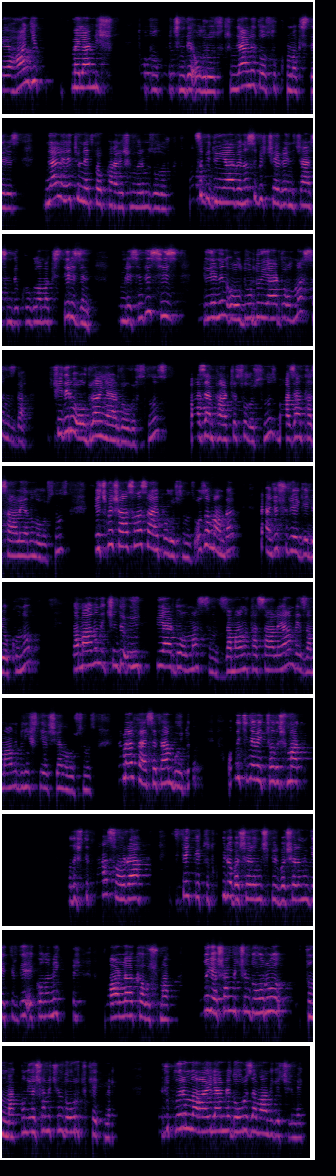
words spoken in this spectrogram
e, hangi melenmiş topluluklar içinde oluruz, kimlerle dostluk kurmak isteriz, kimlerle ne tür network paylaşımlarımız olur, nasıl bir dünya ve nasıl bir çevrenin içerisinde kurgulamak isterizin cümlesinde siz birilerinin oldurduğu yerde olmazsanız da şeyleri olduran yerde olursunuz. Bazen parçası olursunuz, bazen tasarlayanın olursunuz. Seçme şansına sahip olursunuz. O zaman da bence şuraya geliyor konu. Zamanın içinde öğütlü yerde olmazsınız. Zamanı tasarlayan ve zamanı bilinçli yaşayan olursunuz. Temel felsefem buydu. Onun için evet çalışmak, çalıştıktan sonra istek ve tutkuyla başarılmış bir başarının getirdiği ekonomik bir varlığa kavuşmak, bunu yaşam için doğru sunmak, bunu yaşam için doğru tüketmek, çocuklarımla, ailemle doğru zamanı geçirmek,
